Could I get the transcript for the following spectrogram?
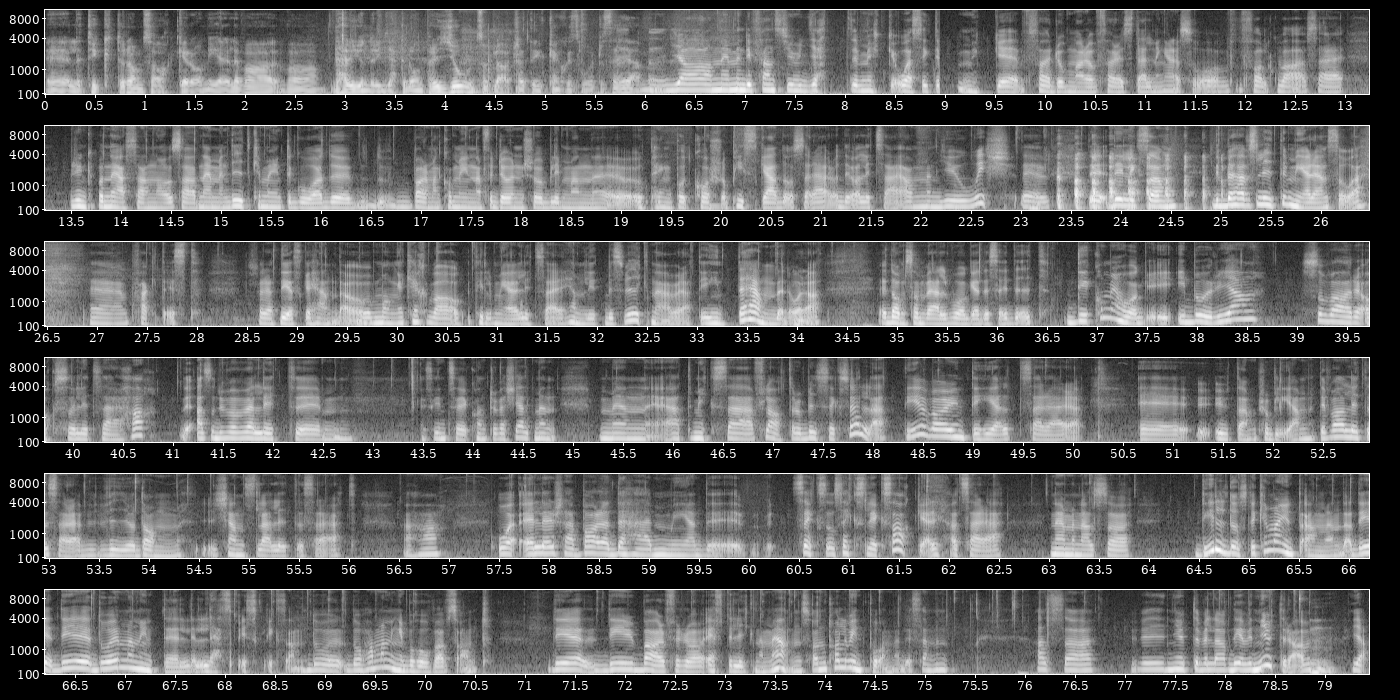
Eller tyckte de saker om er? Eller vad, vad... Det här är ju under en jättelång period såklart, så att det kanske är svårt att säga. Men... Ja, nej men det fanns ju jättemycket åsikter, mycket fördomar och föreställningar och så. Folk var så här rynkade på näsan och sa nej men dit kan man ju inte gå, du, bara man kommer innanför dörren så blir man uh, upphängd på ett kors och piskad och sådär och det var lite så här, ja men you wish. Det, det, det, liksom, det behövs lite mer än så eh, faktiskt för att det ska hända och många kanske var till och med lite så här hemligt besvikna över att det inte hände då. då mm. de som väl vågade sig dit. Det kommer jag ihåg i, i början så var det också lite så här, ha, alltså det var väldigt eh, jag ska inte säga kontroversiellt, men, men att mixa flator och bisexuella, det var ju inte helt så här, eh, utan problem. Det var lite så här vi och dem-känsla, lite så här att, aha. Och, eller så här, bara det här med eh, sex och sexleksaker, att så här, nej men alltså, dildos, det kan man ju inte använda, det, det, då är man inte lesbisk liksom, då, då har man inget behov av sånt. Det, det är ju bara för att efterlikna män, sånt håller vi inte på med. Det. Men, alltså, vi njuter väl av det vi njuter av. Mm. Ja.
